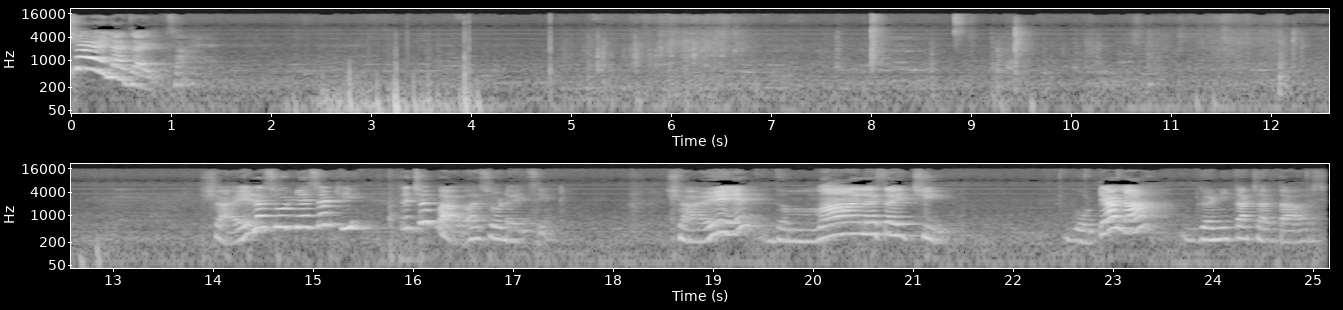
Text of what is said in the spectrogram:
शाळेला जायचा. शाळेला सोडण्यासाठी त्याच्या बाबा सोडायचे. शाळेत धम्माल असायची. गोट्याला गणिताचा तास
